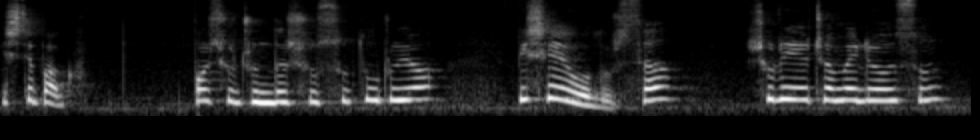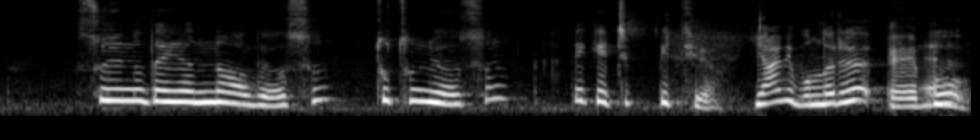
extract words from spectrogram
işte bak başucunda şu su duruyor bir şey olursa şuraya çömeliyorsun suyunu da yanına alıyorsun tutunuyorsun ve geçip bitiyor. Yani bunları e, bu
